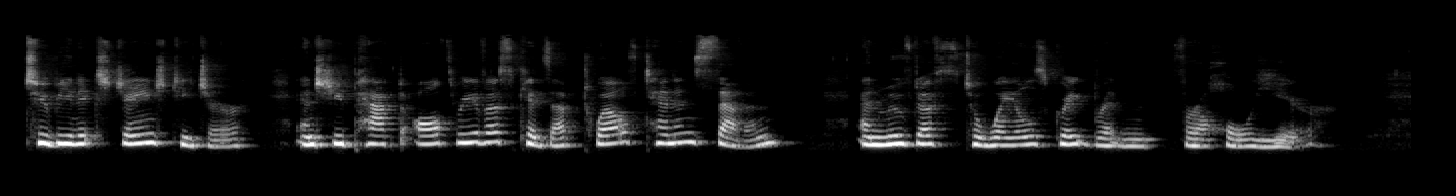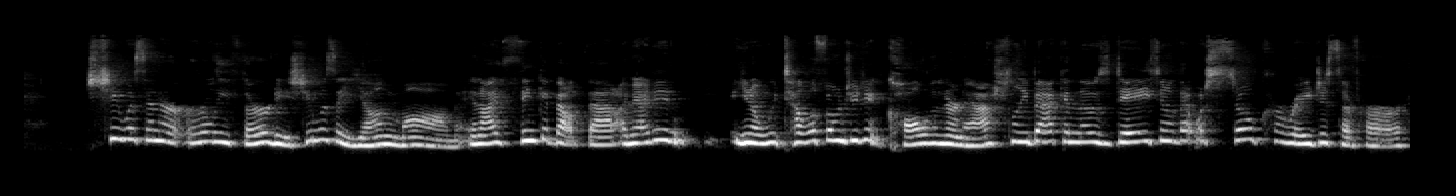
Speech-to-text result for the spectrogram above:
to be an exchange teacher, and she packed all three of us kids up 12, 10, and 7 and moved us to Wales, Great Britain for a whole year she was in her early 30s. She was a young mom. And I think about that. I mean, I didn't, you know, we telephoned, you didn't call internationally back in those days. You know, that was so courageous of her.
